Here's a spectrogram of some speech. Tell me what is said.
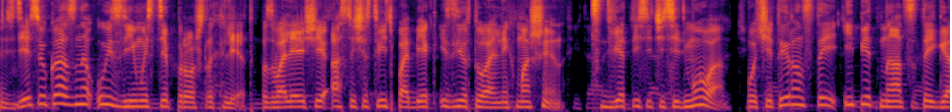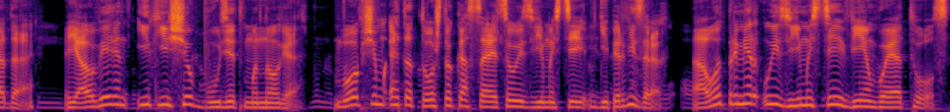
Здесь указаны уязвимости прошлых лет, позволяющие осуществить побег из виртуальных машин с 2007 по 2014 и 2015 года. Я уверен, их еще будет много. В общем, это то, что касается уязвимостей в гипервизорах. А вот пример уязвимости VMware Tools.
